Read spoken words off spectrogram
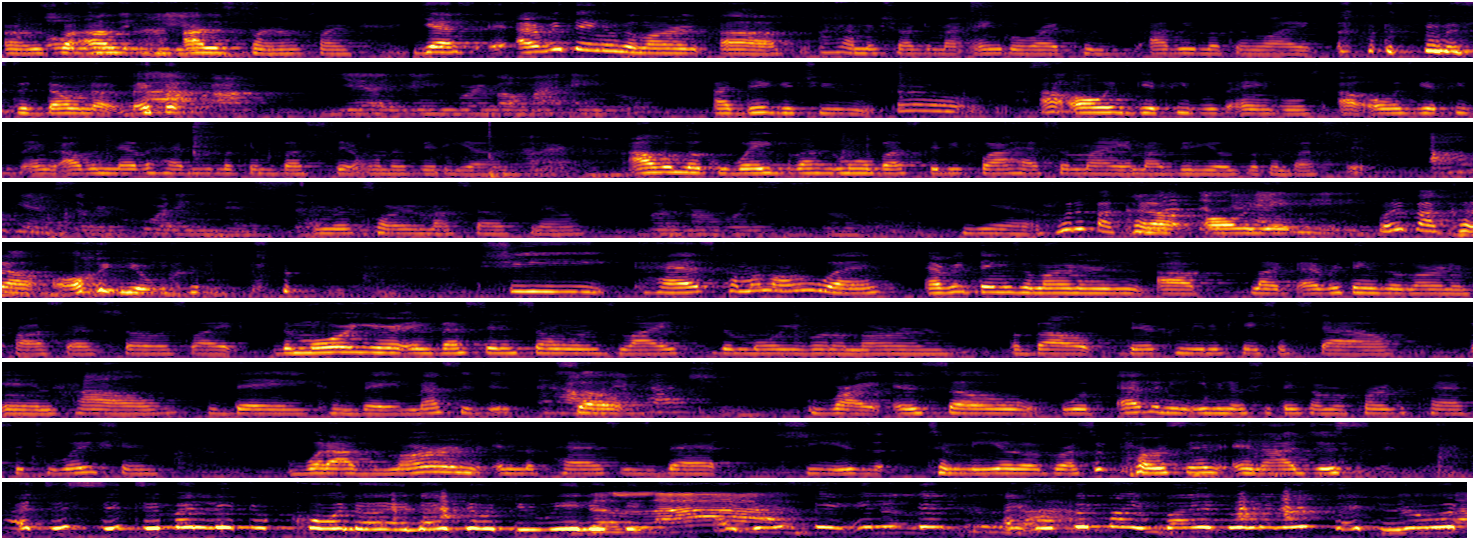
I was, Over I, was I, just playing. I'm playing. Yes, everything is a learn. Uh, I gotta make sure I get my angle right because I be looking like Mr. Donut Man. I- I- yeah, you didn't worry about my angle. I did get you, girl. I always get people's angles. I always get people's angles. I would never have you looking busted on a video. I would look way bu- more busted before I have somebody in my videos looking busted. I hope you're not still recording this. uh, I'm this- recording myself now. But my voice is still there. Yeah. What if I cut You out all your? me. What if I cut out all your? she has come a long way. Everything's a learning, uh, like everything's a learning process. So it's like the more you're invested in someone's life, the more you're gonna learn about their communication style and how they convey messages. And how so it impacts you. Right. And so with Ebony, even though she thinks I'm referring to past situations, what I've learned in the past is that she is to me an aggressive person, and I just sit in my little corner and I don't do anything. I don't say anything. I open my Bible and I said, Lord,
